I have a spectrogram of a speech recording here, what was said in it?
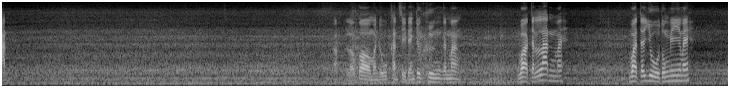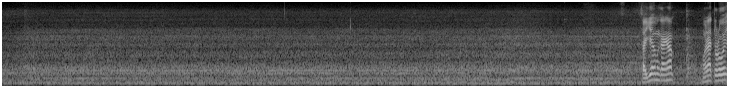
าด อะ เราก็มาดูคันสีแดงจึงครึ่งกันมั่ง ว่าจะลั่นไหม ว่าจะอยู่ตรงนี้ไหม ใส่เยอะเหมือนกันครับหัวหน้าจุรุย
